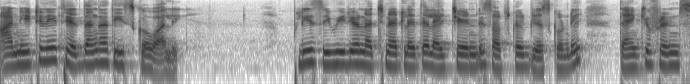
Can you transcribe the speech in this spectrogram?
ఆ నీటిని తీర్థంగా తీసుకోవాలి. ప్లీజ్ ఈ వీడియో నచ్చినట్లయితే లైక్ చేయండి సబ్స్క్రైబ్ చేసుకోండి. థ్యాంక్ యూ ఫ్రెండ్స్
